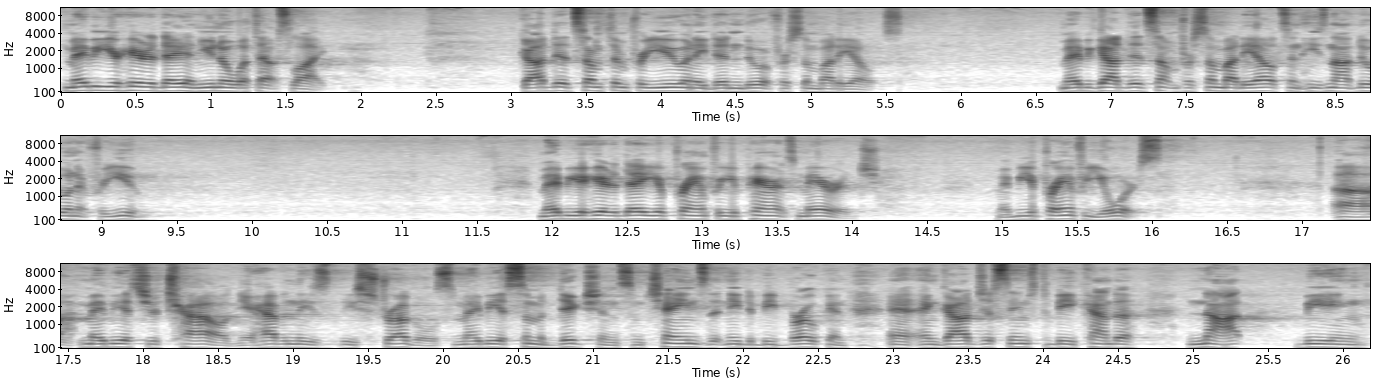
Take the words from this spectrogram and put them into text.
Maybe you're here today and you know what that's like. God did something for you and he didn't do it for somebody else. Maybe God did something for somebody else and He's not doing it for you. Maybe you're here today, you're praying for your parents' marriage. Maybe you're praying for yours. Uh, maybe it's your child and you're having these, these struggles. Maybe it's some addiction, some chains that need to be broken, and, and God just seems to be kind of not being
